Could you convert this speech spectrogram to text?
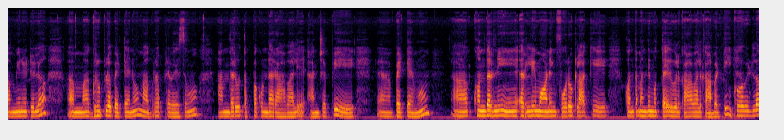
కమ్యూనిటీలో మా గ్రూప్లో పెట్టాను మా గృహ ప్రవేశము అందరూ తప్పకుండా రావాలి అని చెప్పి పెట్టాము. కొందరిని ఎర్లీ మార్నింగ్ ఫోర్ ఓ క్లాక్కి కొంతమంది ముత్తైదువులు కావాలి కాబట్టి కోవిడ్లో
